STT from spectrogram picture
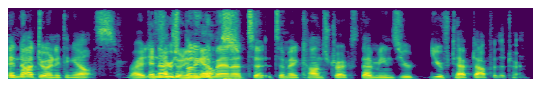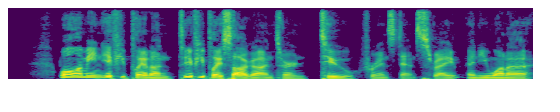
and not do anything else, right? And if you're spending the mana to, to make constructs, that means you're you've tapped out for the turn. Well, I mean, if you play it on if you play Saga on turn two, for instance, right, and you want to,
